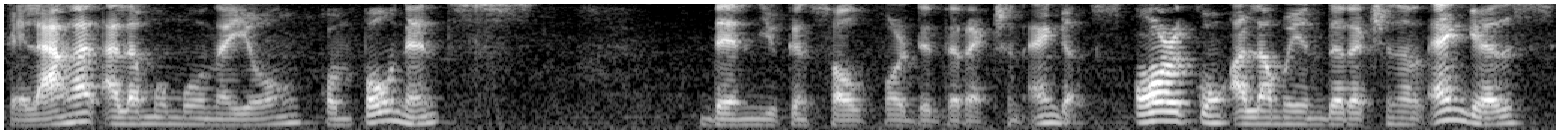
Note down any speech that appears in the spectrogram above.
Kailangan alam mo muna yung components, then you can solve for the direction angles. Or kung alam mo yung directional angles,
